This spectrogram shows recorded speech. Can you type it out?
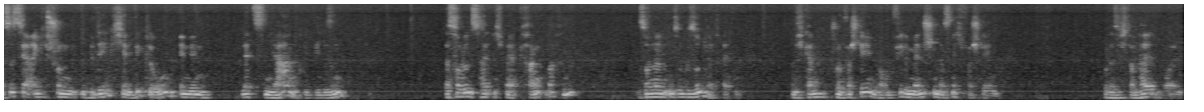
das ist ja eigentlich schon eine bedenkliche Entwicklung in den letzten Jahren gewesen. Das soll uns halt nicht mehr krank machen, sondern unsere Gesundheit retten. Und ich kann schon verstehen, warum viele Menschen das nicht verstehen oder sich daran halten wollen.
